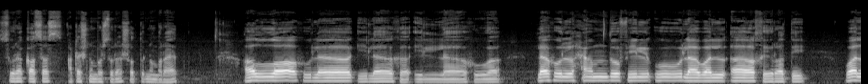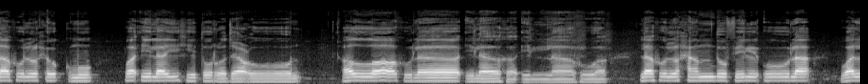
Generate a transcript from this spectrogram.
সুরা কসাস আঠাশ নম্বর সুরা সত্তর নম্বর আয়াত আল্লাহু লা ইলাহা ইল্লা হুয়া লাহুল হামদু ফিল উলা ওয়াল আখিরাতি ওয়া লাহুল হুকমু ওয়া ইলাইহি তুরজাউন আল্লাহু লা ইলাহা ইল্লা হুয়া লাহুল হামদু ফিল উলা ওয়াল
